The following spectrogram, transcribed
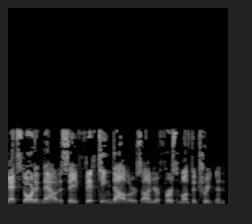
Get started now to save $15 on your first month of treatment.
